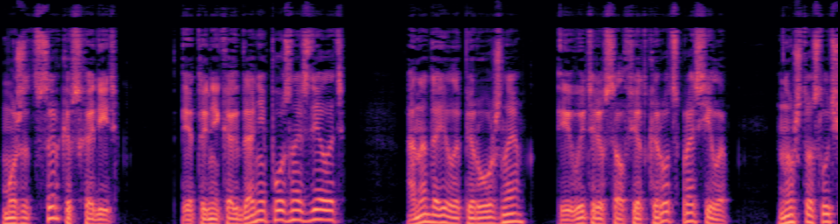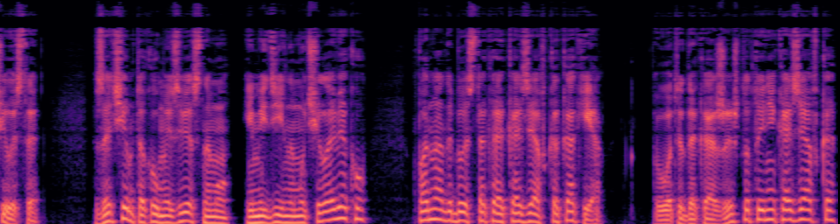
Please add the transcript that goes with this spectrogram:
может, в церковь сходить?» «Это никогда не поздно сделать». Она доела пирожное, и, вытерев салфеткой рот, спросила. «Ну что случилось-то? Зачем такому известному и медийному человеку понадобилась такая козявка, как я?» «Вот и докажи, что ты не козявка»,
